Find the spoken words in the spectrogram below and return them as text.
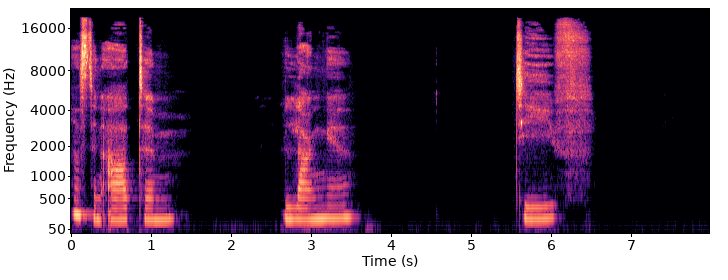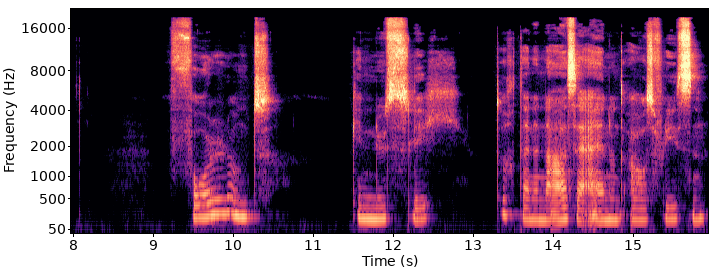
Lass den Atem lange, tief, voll und genüsslich durch deine Nase ein- und ausfließen.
